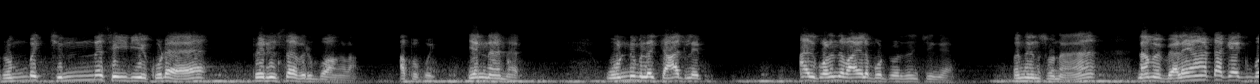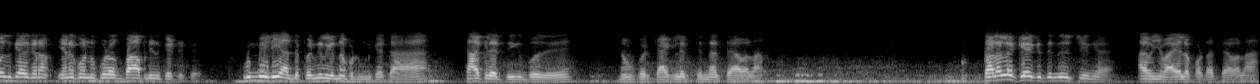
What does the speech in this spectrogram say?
ரொம்ப சின்ன செய்தியை கூட பெருசா விரும்புவாங்களாம். அப்ப போய். என்ன ஒண்ணுமில்ல சாக்லேட் அது குழந்தை வாயில போட்டு வருதுன்னு வச்சுங்க வந்துன்னு சொன்னா நம்ம விளையாட்டா கேட்கும் போது கேட்கிறோம். எனக்கு ஒண்ணு கூட பா அப்படின்னு கேட்டுட்டு. உண்மையிலேயே அந்த பெண்களுக்கு என்ன பண்ணணும்னு கேட்டா சாக்லேட் திங்கும் போது நமக்கு ஒரு சாக்லேட் தின்னா தேவலாம். கடலை கேக்கு தின்னு வச்சுங்க அவங்க வாயில போட்டா தேவலாம்.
